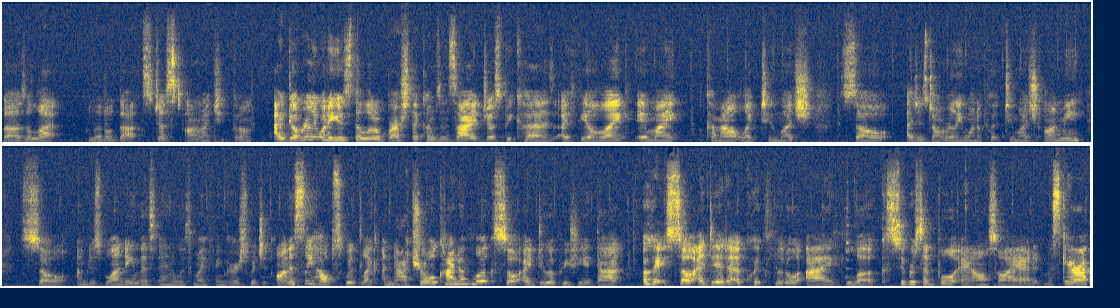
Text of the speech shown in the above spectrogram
that was a lot. Little dots just on my cheekbone. I don't really want to use the little brush that comes inside just because I feel like it might come out like too much so I just don't really want to put too much on me so I'm just blending this in with my fingers which honestly helps with like a natural kind of look so I do appreciate that. Okay so I did a quick little eye look super simple and also I added mascara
